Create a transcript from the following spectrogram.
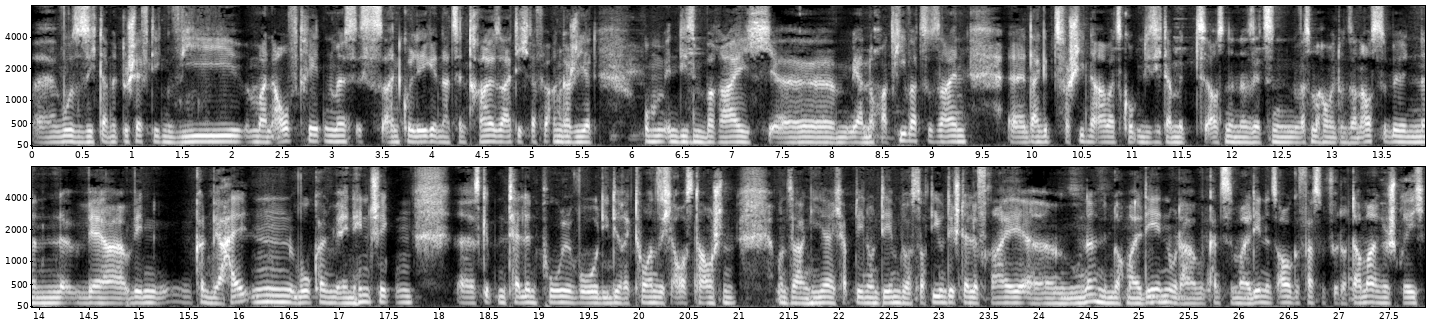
äh, wo sie sich damit beschäftigen, wie man auftreten muss. Ist ein Kollege in der Zentralseitig dafür engagiert, um in diesem Bereich äh, ja noch aktiver zu sein. Äh, da gibt es verschiedene Arbeitsgruppen, die sich damit auseinandersetzen, was machen wir mit unseren Auszubildenden, wer, wen können wir halten, wo können wir ihn hinschicken. es gibt einen Talentpool, wo die Direktoren sich austauschen und sagen, hier, ich habe den und dem, du hast doch die und die Stelle frei ähm, ne, nimm doch mal den oder kannst du mal den ins Auge fassen, führ doch da mal ein Gespräch.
